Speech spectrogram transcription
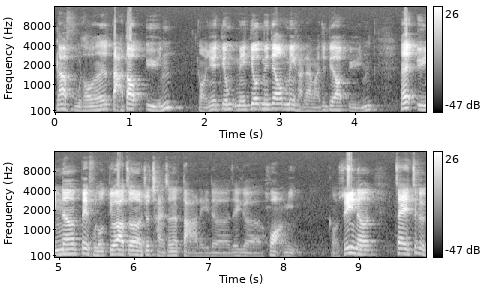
那斧头呢，就打到云哦，因为丢没丢没丢到麦卡拉嘛，就丢到云。那云呢，被斧头丢到之后，就产生了打雷的这个画面哦。所以呢。在这个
